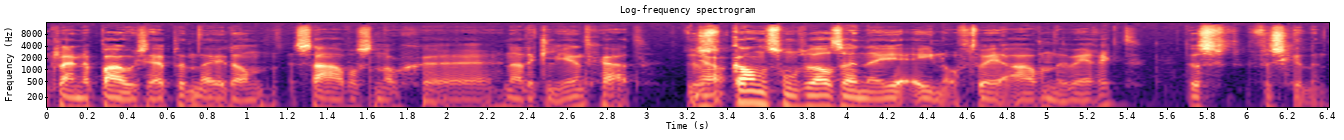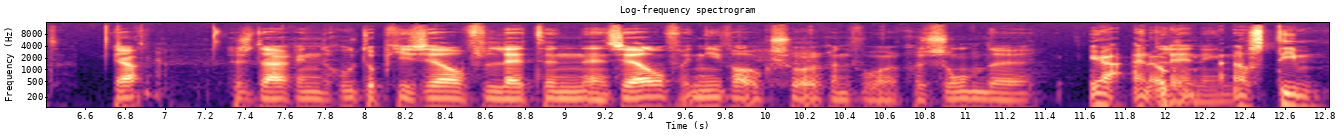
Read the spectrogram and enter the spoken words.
kleine pauze hebt en dat je dan s'avonds nog uh, naar de cliënt gaat. Dus het kan soms wel zijn dat je één of twee avonden werkt. Dat is verschillend. Ja, dus daarin goed op jezelf letten en zelf in ieder geval ook zorgen voor een gezonde ja, en planning. Ook als team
